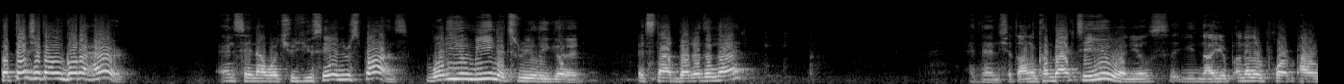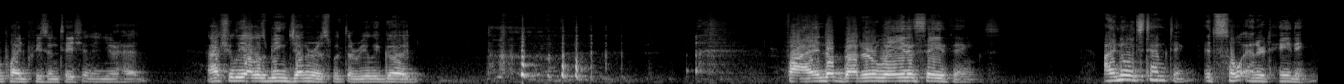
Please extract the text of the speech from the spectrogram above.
But then Shaitan will go to her and say, now what should you say in response? What do you mean it's really good? It's not better than that? And then shaitan will come back to you and you'll see, now you're another PowerPoint presentation in your head. Actually, I was being generous with the really good. Find a better way to say things. I know it's tempting. It's so entertaining.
